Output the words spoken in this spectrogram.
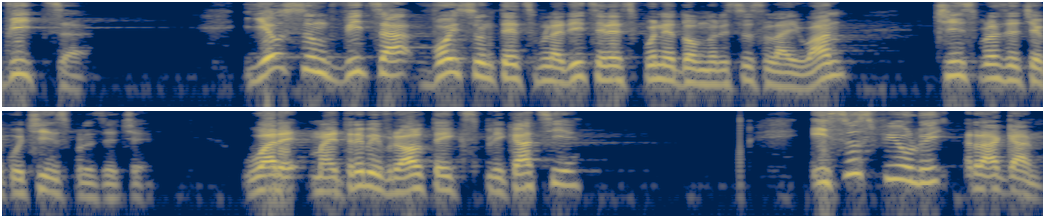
viță. Eu sunt vița, voi sunteți mlădițele, spune Domnul Isus la Ioan 15 cu 15. Oare mai trebuie vreo altă explicație? Isus fiul lui Ragan.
